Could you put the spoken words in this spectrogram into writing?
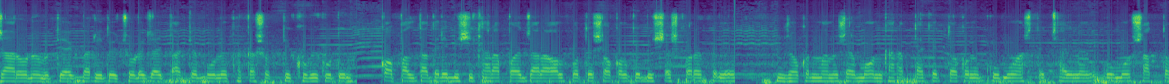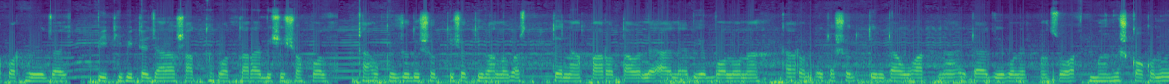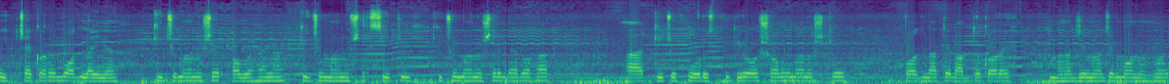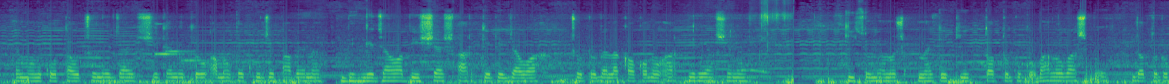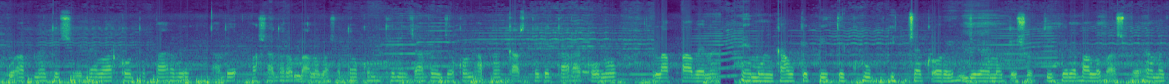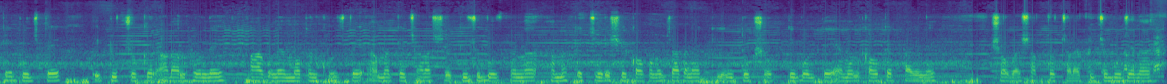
যার অনুভূতি একবার হৃদয় চড়ে যায়, তাকে বলে থাকা সত্যি খুবই কঠিন। কপাল তাদেরই বেশি খারাপ হয়, যারা অল্পতে সকলকে বিশ্বাস করে ফেলে। যখন মানুষের মন খারাপ থাকে, তখন ঘুমও আসতে চায় না, ঘুমও স্বার্থপর হয়ে যায়। পৃথিবীতে যারা স্বার্থপর, তারা বেশি সফল। কাউকে যদি সত্যি সত্যি ভালোবাসতে না পারো, তাহলে আই লাভ ইউ বলো না, কারণ এটা শুধু তিনটা ওয়ার্ড না, এটা জীবনের পাঁচ ওয়ার্ড। মানুষ কখনো ইচ্ছা করে বদলায় না। কিছু মানুষের অবহেলা, কিছু মানুষের স্মৃতি, কিছু মানুষের ব্যবহার আর কিছু পরিস্থিতি ও সময় মানুষকে বদলাতে বাধ্য করে। মাঝে মাঝে মনে হয় এমন কোথাও চলে যায়, সেখানে কেউ আমাকে খুঁজে পাবে না। ভেঙে যাওয়া বিশ্বাস আর কেটে যাওয়া ছোটবেলা কখনো আর ফিরে আসে না। কিছু মানুষ আপনাকে ঠিক ততটুকু ভালোবাসবে, যতটুকু আপনাকে সে ব্যবহার করতে পারবে, তাদের অসাধারণ ভালোবাসা তখন থেমে যাবে যখন আপনার কাছ থেকে তারা কোনো লাভ পাবে না। এমন কাউকে পেতে খুব ইচ্ছা করে যে আমাকে সত্যি করে ভালোবাসবে, আমাকে বুঝবে একটু চোখের আড়াল হলে পাগলের মতন খুঁজবে। আমাকে ছাড়া সে কিছু বুঝবে না। আমাকে ছেড়ে সে কখনো যাবে না। কিন্তু সত্যি বলতে এমন কাউকে পাই না সবাই স্বার্থ ছাড়া কিছু বুঝে না।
